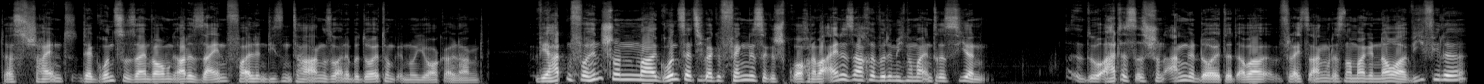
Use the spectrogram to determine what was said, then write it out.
Das scheint der Grund zu sein, warum gerade sein Fall in diesen Tagen so eine Bedeutung in New York erlangt. Wir hatten vorhin schon mal grundsätzlich über Gefängnisse gesprochen, aber eine Sache würde mich nochmal interessieren. Du hattest es schon angedeutet, aber vielleicht sagen wir das nochmal genauer. Wie viele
